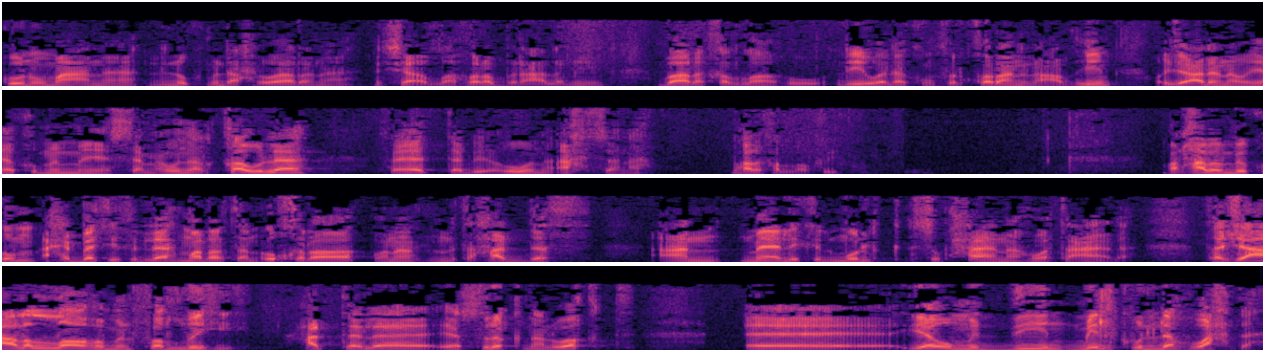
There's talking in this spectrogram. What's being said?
كونوا معنا لنكمل حوارنا إن شاء الله رب العالمين. بارك الله لي ولكم في القرآن العظيم وجعلنا وإياكم ممن يستمعون القول فيتبعون أحسنه. بارك الله فيكم. مرحبا بكم أحبتي في الله مرة أخرى ونتحدث عن مالك الملك سبحانه وتعالى. فجعل الله من فضله حتى لا يسرقنا الوقت آه، يوم الدين ملك له وحده.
